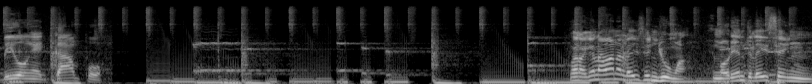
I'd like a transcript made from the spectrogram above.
Vivo en el campo. Bueno, aquí en La Habana le dicen Yuma. En Oriente le dicen.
